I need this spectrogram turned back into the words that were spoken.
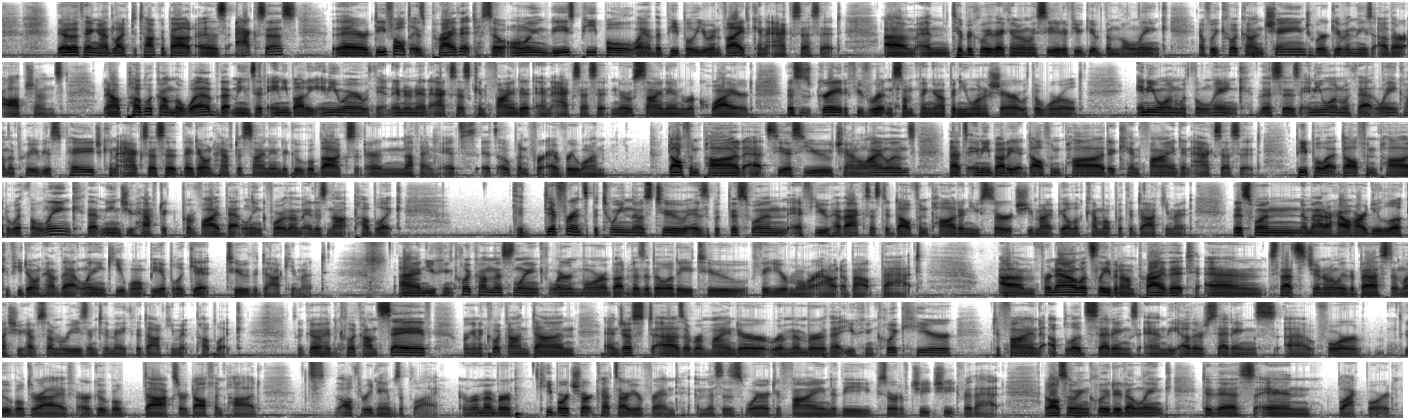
The other thing I'd like to talk about is access. Their default is private, so only these people, like the people you invite, can access it. Um, and typically they can only see it if you give them the link. If we click on change, we're given these other options. Now, public on the web, that means that anybody anywhere with an internet access can find it and access it, no sign-in required. This is great if you've written something up and you want to share it with the world anyone with the link. This is anyone with that link on the previous page can access it. They don't have to sign into Google Docs or nothing. It's it's open for everyone. Dolphin Pod at CSU Channel Islands. That's anybody at Dolphin Pod can find and access it. People at Dolphin Pod with the link, that means you have to provide that link for them. It is not public the difference between those two is with this one, if you have access to Dolphin Pod and you search, you might be able to come up with a document. This one, no matter how hard you look, if you don't have that link, you won't be able to get to the document. And you can click on this link, learn more about visibility to figure more out about that. Um, for now, let's leave it on private, and so that's generally the best unless you have some reason to make the document public. So go ahead and click on save. We're going to click on done. And just as a reminder, remember that you can click here to find upload settings and the other settings uh, for Google Drive or Google Docs or Dolphin Pod. All three names apply. And remember, keyboard shortcuts are your friend, and this is where to find the sort of cheat sheet for that. I've also included a link to this in Blackboard.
